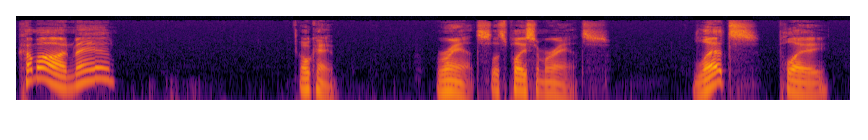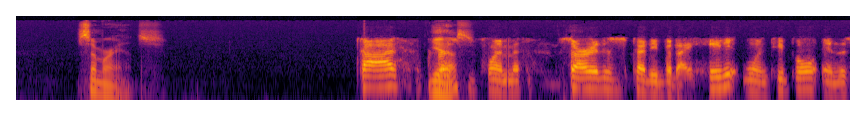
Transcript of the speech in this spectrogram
Come on, man. Okay. Rants. Let's play some rants. Let's play some rants. Todd, Yes. Plymouth. Sorry, this is petty, but I hate it when people in this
